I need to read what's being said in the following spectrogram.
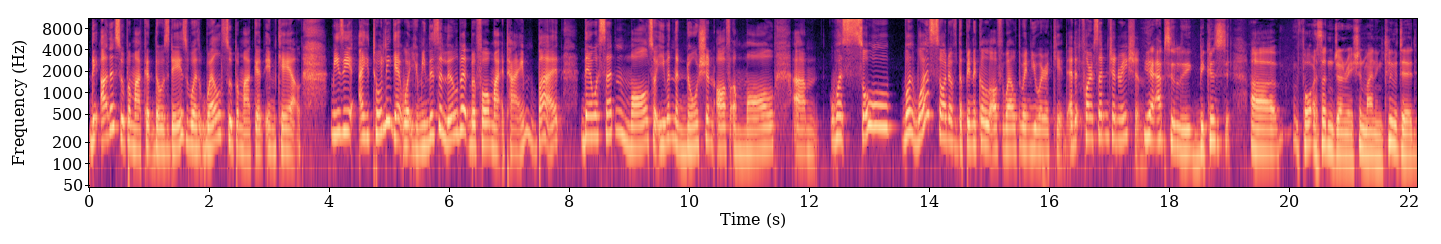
The other supermarket those days was Weld Supermarket in KL. Mizi, I totally get what you mean. This is a little bit before my time, but there were certain malls, or even the notion of a mall um, was so was, was sort of the pinnacle of wealth when you were a kid and for a certain generation. Yeah, absolutely. Because uh, for a certain generation, mine included,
